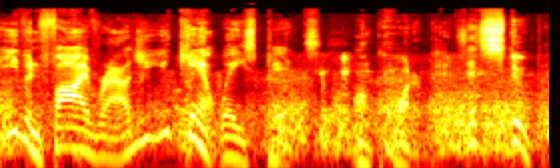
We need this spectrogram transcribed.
even five rounds, you, you can't waste picks on quarterbacks. That's stupid.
